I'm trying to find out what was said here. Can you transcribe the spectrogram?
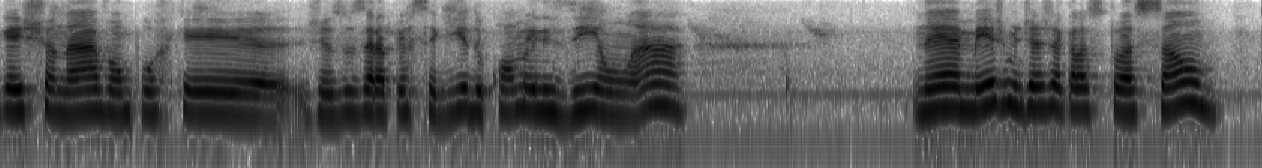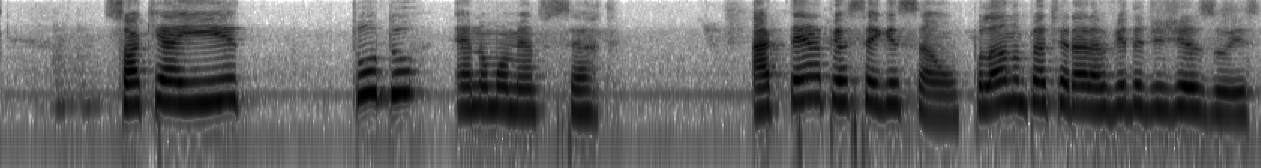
questionavam porque Jesus era perseguido, como eles iam lá, né? Mesmo diante daquela situação. Só que aí tudo é no momento certo até a perseguição, plano para tirar a vida de Jesus.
